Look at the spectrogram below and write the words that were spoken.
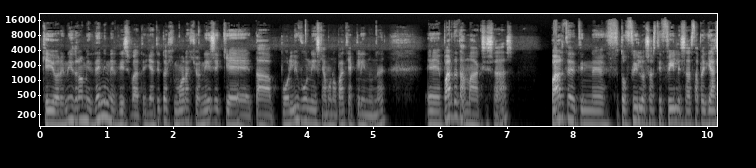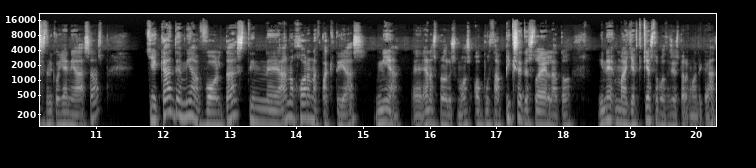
και οι ορεινοί δρόμοι δεν είναι δύσβατοι γιατί το χειμώνα χιονίζει και τα πολύ βουνίσια μονοπάτια κλείνουν, ε, πάρτε τα μάξι σας, πάρτε την, ε, το φίλο σας, τη φίλη σας, τα παιδιά σας, την οικογένειά σας και κάντε μία βόλτα στην ε, άνω χώρα ναυπακτίας, μία, ε, ένας προορισμός, όπου θα πήξετε στο έλατο, είναι μαγευτικές τοποθεσίες πραγματικά,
